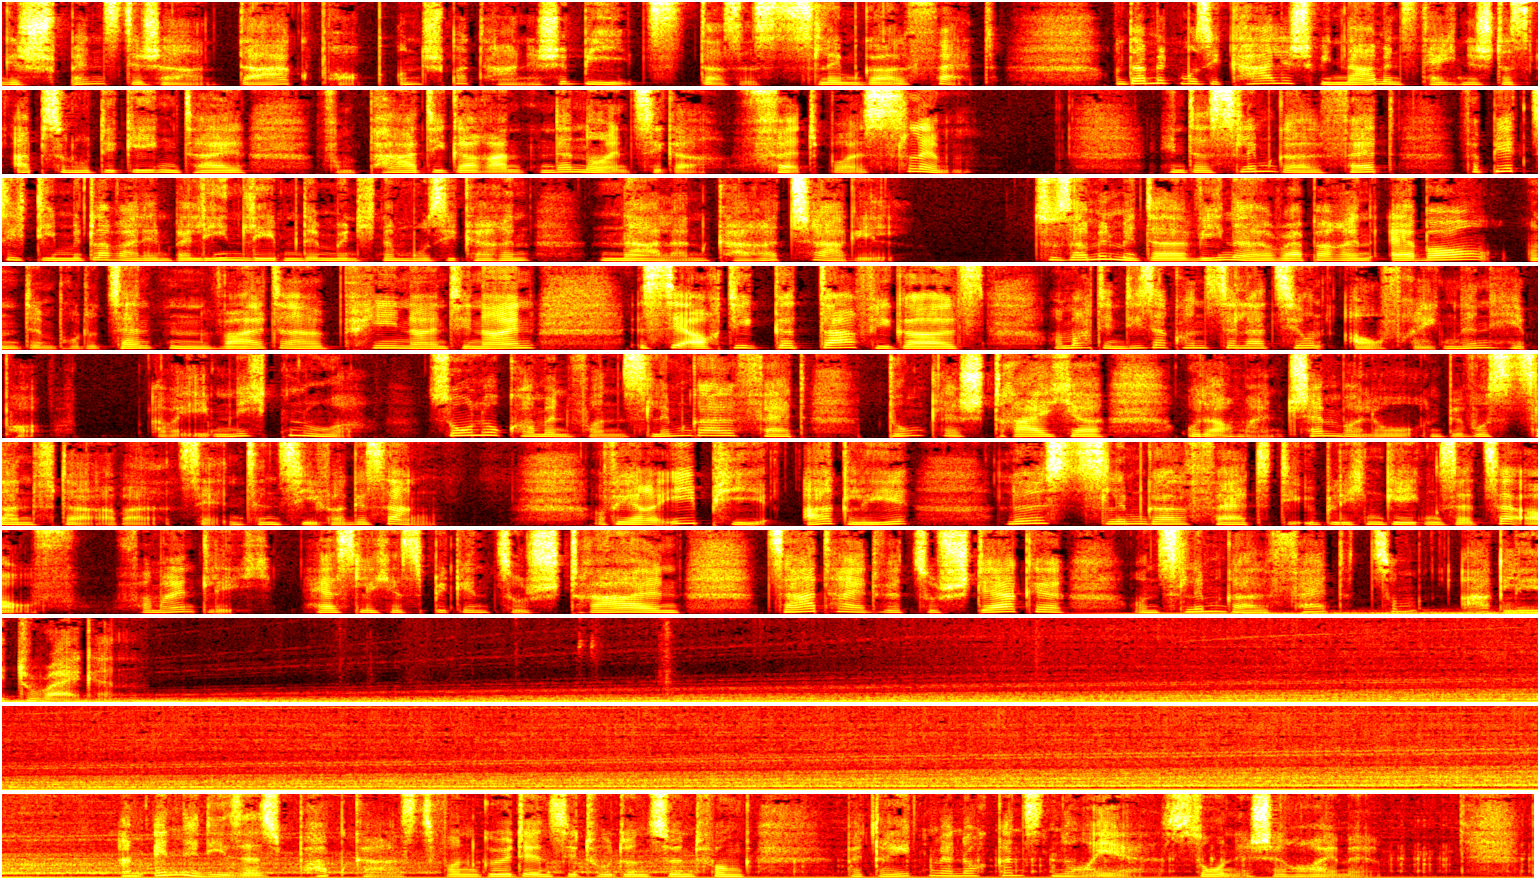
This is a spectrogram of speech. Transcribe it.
Gespenstischer Dark Pop und spartanische Beats. Das ist Slim Girl Fat. Und damit musikalisch wie namenstechnisch das absolute Gegenteil vom Partygaranten der 90er, Fatboy Slim. Hinter Slim Girl Fat verbirgt sich die mittlerweile in Berlin lebende Münchner Musikerin Nalan Karacagil. Zusammen mit der Wiener Rapperin Ebo und dem Produzenten Walter P99 ist sie auch die Gaddafi Girls und macht in dieser Konstellation aufregenden Hip-Hop. Aber eben nicht nur. Solo kommen von Slim Girl Fat dunkle Streicher oder auch mal ein Cembalo und bewusst sanfter, aber sehr intensiver Gesang. Auf ihrer EP Ugly löst Slim Girl Fat die üblichen Gegensätze auf. Vermeintlich Hässliches beginnt zu strahlen, Zartheit wird zu Stärke und Slim Girl Fat zum Ugly Dragon. Am Ende dieses Podcasts von Goethe-Institut und Zündfunk betreten wir noch ganz neue sonische Räume.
